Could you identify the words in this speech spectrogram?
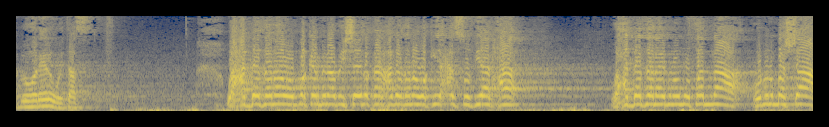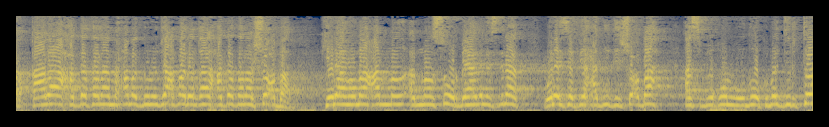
abu hurayra wey taas وxadثna abubكر بن abi شhayba qal xadثna وkiic سفyaan xا وxadثna iبن مثنى وبن بشhاaر qال xadثna محamed بن جعفر qال xadثna شعبة kilaaهma عن maنصوr بhda الاسناaد وlaysa في xadيiثi شعبة أsبqu الوضوء kuma jirto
